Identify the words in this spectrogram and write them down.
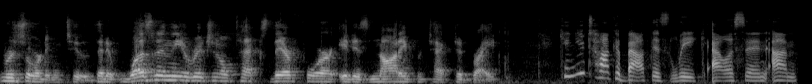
resorting to, that it wasn't in the original text, therefore it is not a protected right. Can you talk about this leak, Alison? Um,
